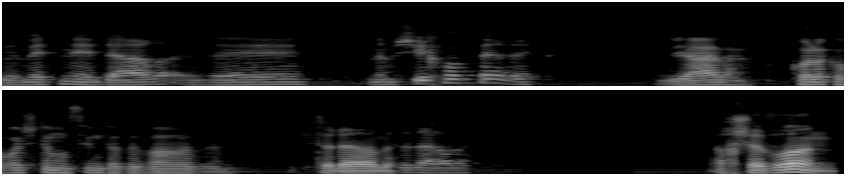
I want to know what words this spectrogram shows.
באמת נהדר, ונמשיך בפרק. יאללה, כל הכבוד שאתם עושים את הדבר הזה. תודה רבה. תודה רבה. עכשיו רון,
